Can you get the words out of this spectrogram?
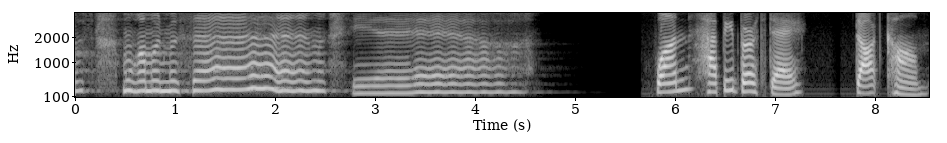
because Muhammad Musen, yeah. One happy birthday dot com.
